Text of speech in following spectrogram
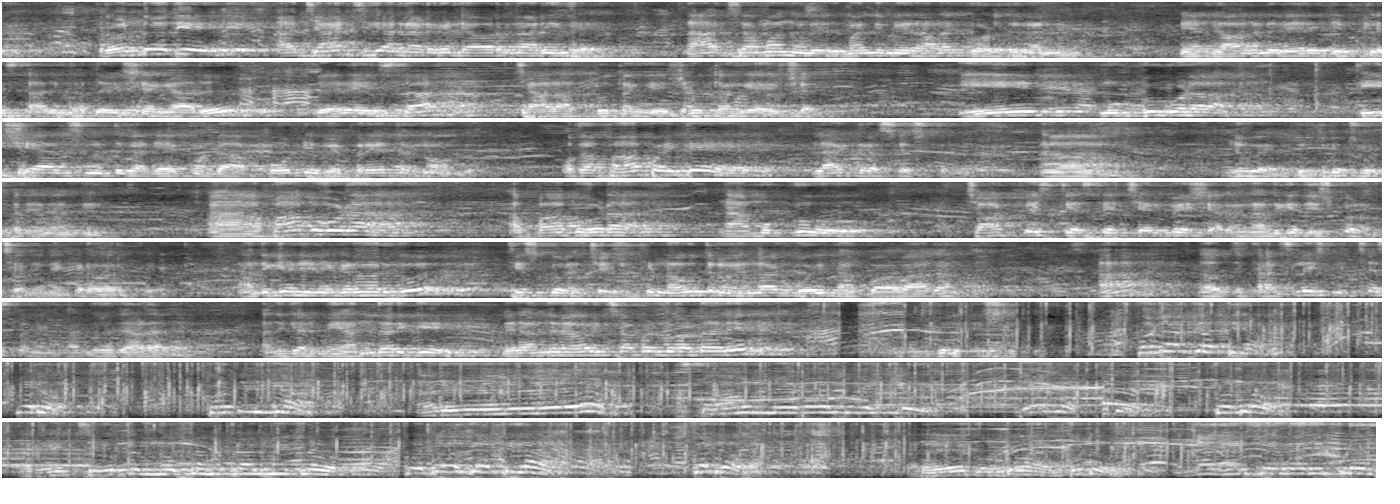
రెండోది ఆ ఝాన్సీ గారిని అడగండి. ఎవరిని అడిగితే? నాకు సంబంధం లేదు. మళ్ళీ మీరు అడగకూడదు నన్ను. నేను కావాలంటే వేరే గిఫ్ట్లు ఇస్తా అది పెద్ద విషయం కాదు. వేరే ఇస్తా చాలా అద్భుతంగా అద్భుతంగా ఇచ్చారు ఏ ముగ్గు కూడా తీసేయాల్సినంతగా లేకుండా పోటీ విపరీతంగా ఉంది. ఒక పాప అయితే బ్లాక్ డ్రెస్ వేసుకుంది. నువ్వే గుర్తుపెట్టుకుంటా నేను అన్ని. ఆ పాప కూడా ఆ పాప కూడా నా ముగ్గు చాక్ పీస్ చేస్తే చెరిపేశారని అందుకే తీసుకొని వచ్చాను నేను ఇక్కడ వరకు. అందుకే నేను ఇక్కడ వరకు తీసుకొని వచ్చాను. ఇప్పుడు నవ్వుతున్నాం ఇందాక పోయింది నాకు బాధ అంతా. లేకపోతే కన్సలేషన్ ఇచ్చేస్తాను ఇంకా అందులో తేడా అందుకని మీ అందరికీ మీరు అందరూ ఎవరికి చెప్పండి పట్టాలి ముగ్గులు వేసిన అరే చేతులు నొప్పి పుట్టాలి మీకు. కొట్టో గట్టిగా అరే కొట్టు ఇంకా కలిసే ఇప్పుడు.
